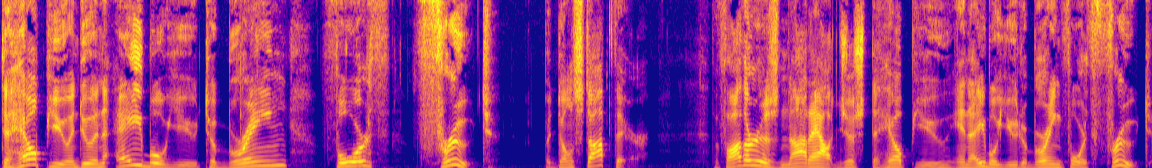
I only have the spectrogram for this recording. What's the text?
to help you and to enable you to bring forth fruit. But don't stop there. The Father is not out just to help you, enable you to bring forth fruit,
